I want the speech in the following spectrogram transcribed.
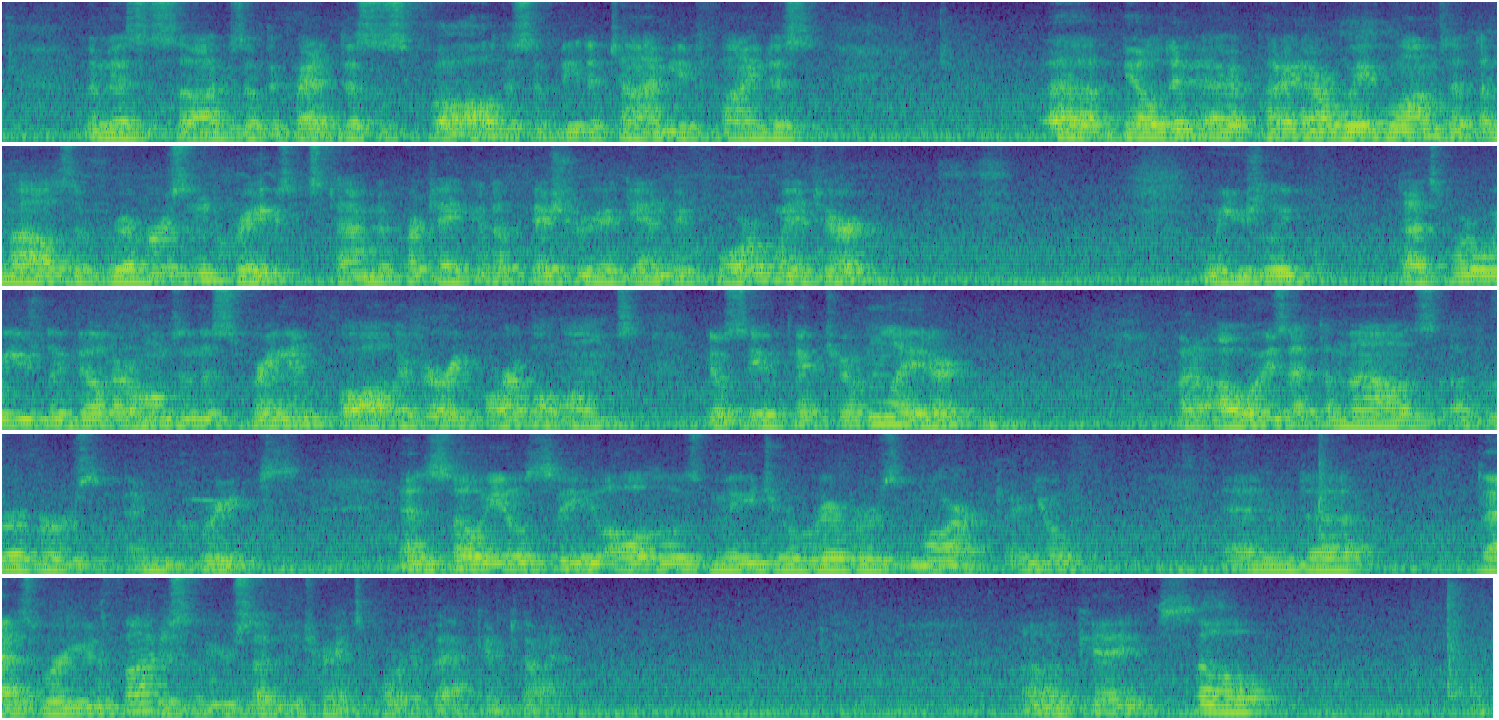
The Mississaugas of the credit. This is fall. This would be the time you'd find us uh, building, uh, putting our wigwams at the mouths of rivers and creeks. It's time to partake of the fishery again before winter. We usually, that's where we usually build our homes in the spring and fall. They're very portable homes. You'll see a picture of them later. But always at the mouths of rivers and creeks. And so you'll see all those major rivers marked, and you'll, and uh, that's where you find us if you're suddenly transported back in time. Okay, so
